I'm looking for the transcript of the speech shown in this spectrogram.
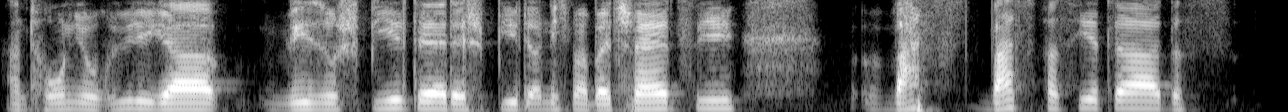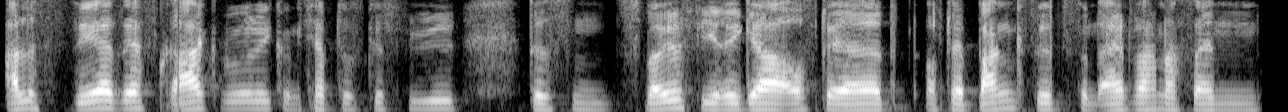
Antonio Rüdiger, wieso spielt der? Der spielt auch nicht mal bei Chelsea. Was, was passiert da? Das ist alles sehr, sehr fragwürdig und ich habe das Gefühl, dass ein Zwölfjähriger auf der, auf der Bank sitzt und einfach nach, seinen,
